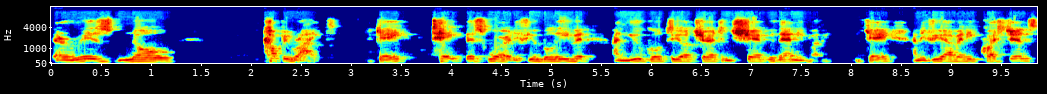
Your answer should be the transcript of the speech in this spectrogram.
there is no copyright. Okay take this word if you believe it and you go to your church and share it with anybody okay and if you have any questions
